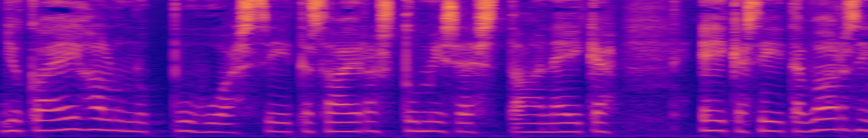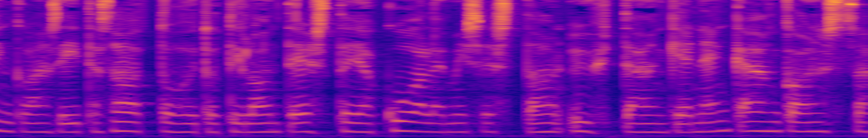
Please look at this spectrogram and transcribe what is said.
joka ei halunnut puhua siitä sairastumisestaan eikä, eikä siitä varsinkaan siitä saattohoitotilanteesta ja kuolemisestaan yhtään kenenkään kanssa.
